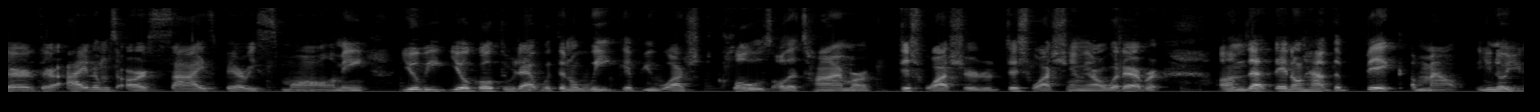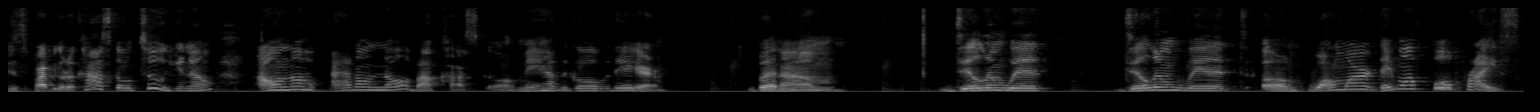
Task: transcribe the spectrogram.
their their items are size very small. I mean, you'll be you'll go through that within a week if you wash clothes all the time or dishwasher or dishwashing or whatever. Um, that they don't have the big amount. You know, you can probably go to Costco too. You know, I don't know. I don't know about Costco. I may have to go over there. But um, dealing with dealing with um, Walmart, they want full price.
